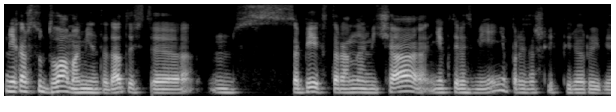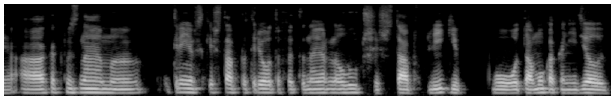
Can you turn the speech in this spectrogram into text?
мне кажется, тут два момента, да, то есть э, с обеих сторон мяча некоторые изменения произошли в перерыве, а как мы знаем, э, тренерский штаб Патриотов это, наверное, лучший штаб в лиге по тому, как они делают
